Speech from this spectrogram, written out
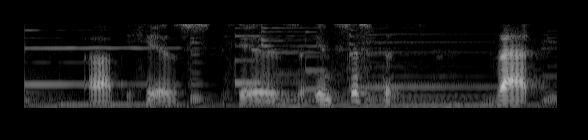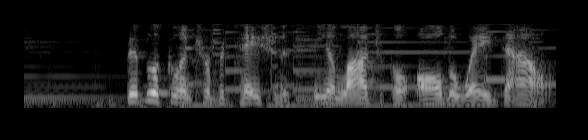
uh, his, his insistence that biblical interpretation is theological all the way down,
